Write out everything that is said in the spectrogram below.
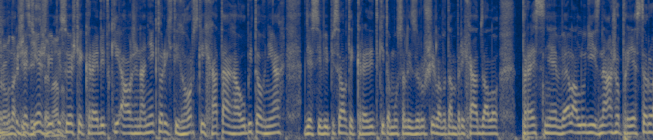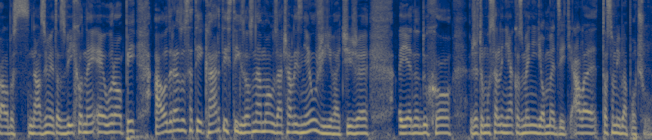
rovnaký že tiež vypisuješ tie kreditky, ale že na niektorých tých horských chatách a ubytovniach, kde si vypisoval tie kreditky, to museli zrušiť, lebo tam prichádzalo presne veľa ľudí z nášho priestoru, alebo nazvime to z východnej Európy a odrazu sa tie karty z tých zoznamov začali zneužívať, čiže jednoducho, že to museli nejako zmeniť, obmedziť, ale to som iba počul.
